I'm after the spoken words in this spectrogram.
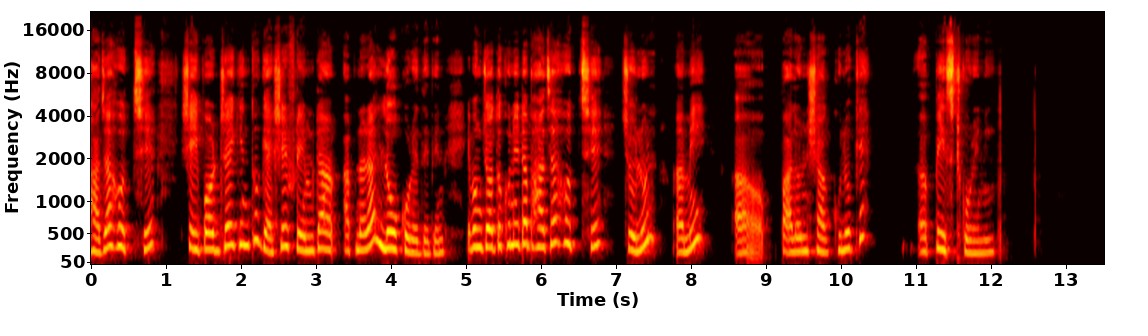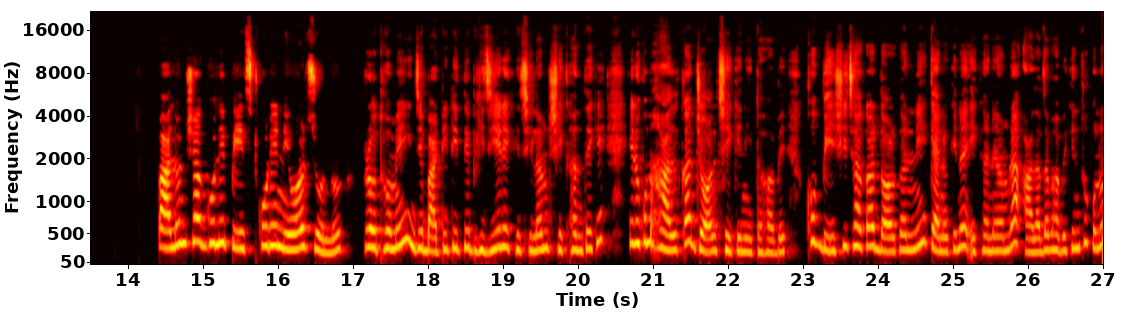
ভাজা হচ্ছে, সেই পর্যায়ে কিন্তু গ্যাসের ফ্লেমটা আপনারা লো করে দেবেন। এবং যতক্ষণ এটা ভাজা হচ্ছে, চলুন আমি পালন শাকগুলোকে পেস্ট করে নিই। পালন শাকগুলি পেস্ট করে নেওয়ার জন্য প্রথমেই যে বাটিটিতে ভিজিয়ে রেখেছিলাম সেখান থেকে এরকম হালকা জল ছেঁকে নিতে হবে। খুব বেশি ছাকার দরকার নেই কেন কিনা এখানে আমরা আলাদাভাবে কিন্তু কোনো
